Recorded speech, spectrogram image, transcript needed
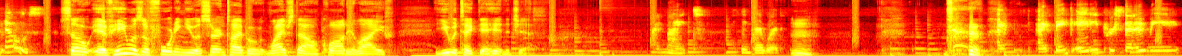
Who knows? so if he was affording you a certain type of lifestyle and quality of life, you would take that hit in the chest. I might. I think I would. Mm. I, I think 80% of me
